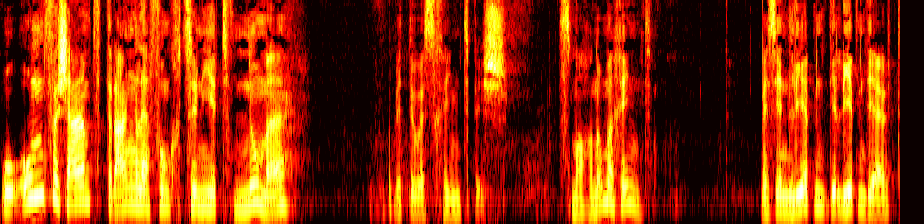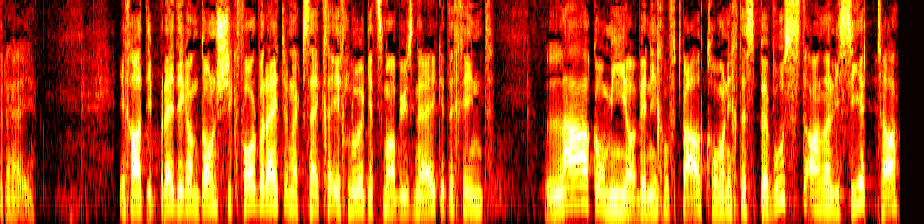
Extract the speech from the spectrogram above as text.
Und unverschämt drängeln funktioniert nur, wenn du ein Kind bist. Das machen nur Kinder. Wenn sie liebende, liebende Eltern haben. Ich habe die Predigt am Donnerstag vorbereitet und habe gesagt, ich schaue jetzt mal bei unseren eigenen Kindern. Lago mio, wenn ich auf die Welt komme. Und ich das bewusst analysiert habe.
